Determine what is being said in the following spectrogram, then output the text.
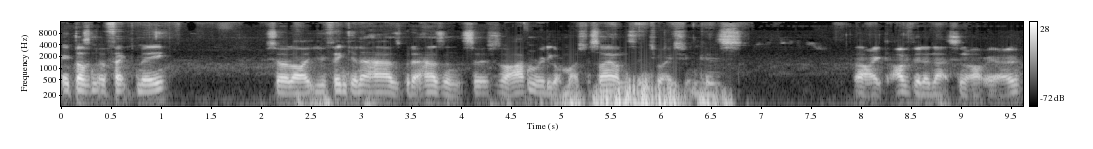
it doesn't affect me. So like you're thinking it has, but it hasn't. So it's like I haven't really got much to say on the situation because, like, I've been in that scenario.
